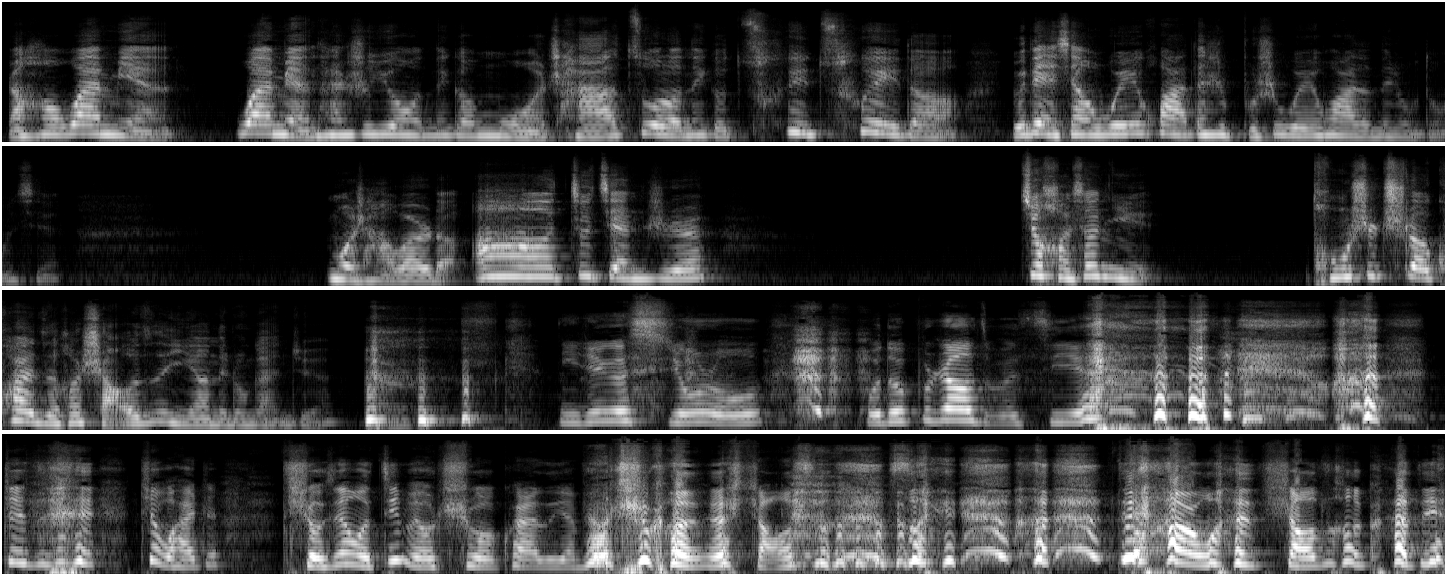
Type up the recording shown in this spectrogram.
然后外面外面它是用那个抹茶做了那个脆脆的，有点像威化，但是不是威化的那种东西，抹茶味儿的啊，就简直。就好像你同时吃了筷子和勺子一样那种感觉。你这个形容我都不知道怎么接。这这这我还真，首先我既没有吃过筷子，也没有吃过那勺子，所以第二我勺子和筷子也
